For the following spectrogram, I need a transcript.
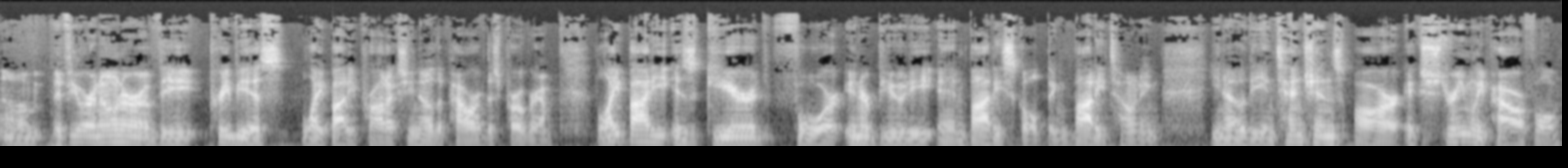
um, if you are an owner of the previous Lightbody products, you know the power of this program. Lightbody is geared for inner beauty and body sculpting, body toning. You know, the intentions are extremely powerful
